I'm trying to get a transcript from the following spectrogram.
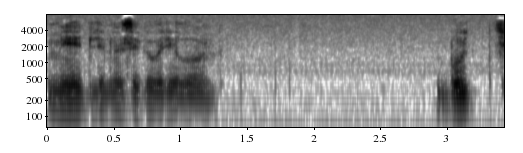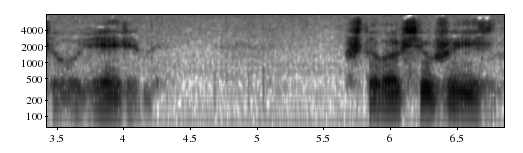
медленно заговорил он. Будьте уверены, что во всю жизнь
